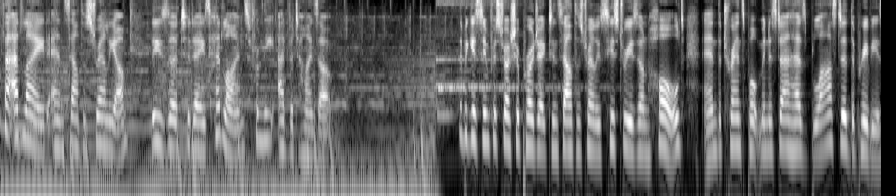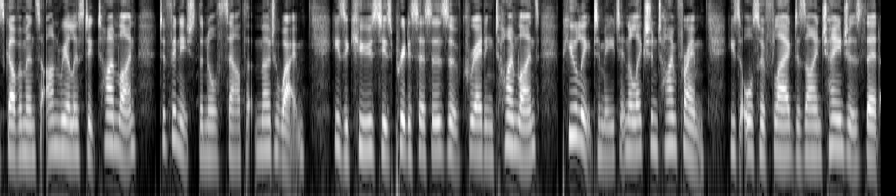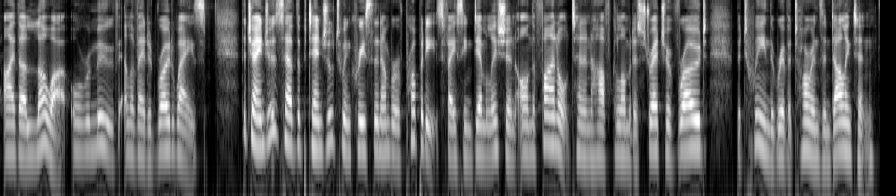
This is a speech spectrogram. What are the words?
For Adelaide and South Australia. These are today's headlines from the Advertiser. The biggest infrastructure project in South Australia's history is on hold, and the Transport Minister has blasted the previous government's unrealistic timeline to finish the North South motorway. He's accused his predecessors of creating timelines purely to meet an election timeframe. He's also flagged design changes that either lower or remove elevated roadways. The changes have the potential to increase the number of properties facing demolition on the final 10.5 kilometre stretch of road road between the River Torrens and Darlington.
